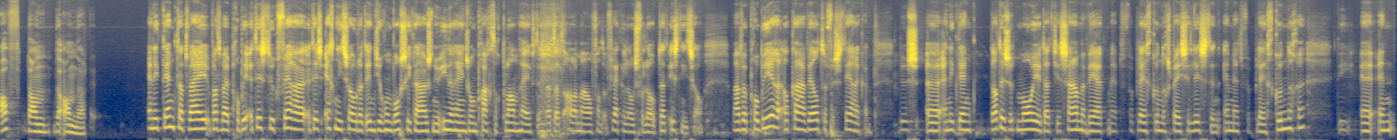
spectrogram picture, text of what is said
af dan de ander. En ik denk dat wij, wat wij proberen, het is natuurlijk verre, het is echt niet zo dat in het Jeroen Bos ziekenhuis nu iedereen zo'n prachtig plan heeft en dat dat allemaal van vlekkeloos verloopt. Dat is niet zo. Maar we proberen elkaar wel te versterken. Dus, uh, en ik denk dat is het mooie dat je samenwerkt met verpleegkundig specialisten en met verpleegkundigen. Die, uh, en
